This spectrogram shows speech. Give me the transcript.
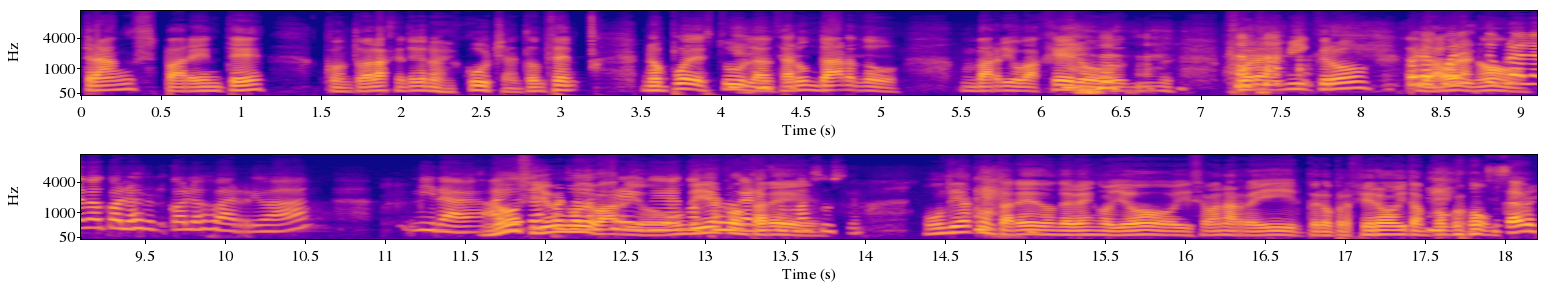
transparente con toda la gente que nos escucha. Entonces, no puedes tú lanzar un dardo barrio bajero fuera de micro. y Pero ¿cuál ahora es tu no. problema con los, con los barrios, ah? Mira, hay No, si yo vengo de barrio, un día contaré. Un día contaré dónde vengo yo y se van a reír, pero prefiero hoy tampoco. ¿Sabes?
